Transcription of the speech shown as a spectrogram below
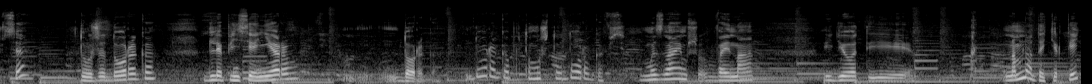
все дуже дорого. Для пенсіонерів дорого. Дорого, тому що дорого все. Ми знаємо, що війна йде и нам надо терпеть,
